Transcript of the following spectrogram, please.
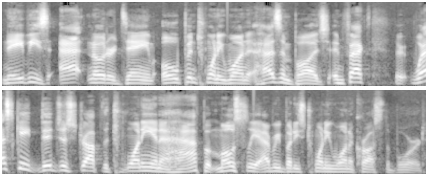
Navy's at Notre Dame, open 21. It hasn't budged. In fact, Westgate did just drop the 20 and a half, but mostly everybody's 21 across the board.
